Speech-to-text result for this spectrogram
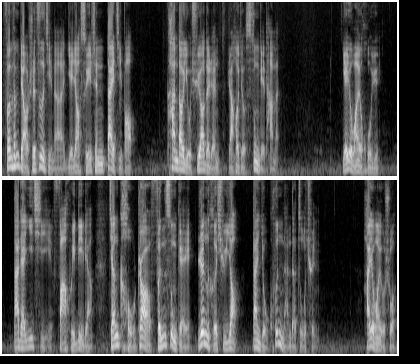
纷纷表示自己呢也要随身带几包，看到有需要的人，然后就送给他们。也有网友呼吁，大家一起发挥力量，将口罩分送给任何需要但有困难的族群。还有网友说，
